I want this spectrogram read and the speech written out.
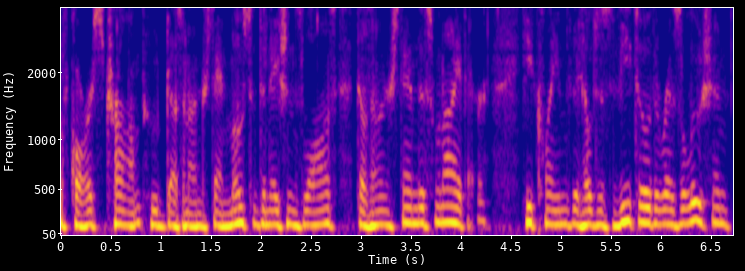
Of course, Trump, who doesn't understand most of the nation's laws, doesn't understand this one either. He claims that he'll just veto the resolution,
